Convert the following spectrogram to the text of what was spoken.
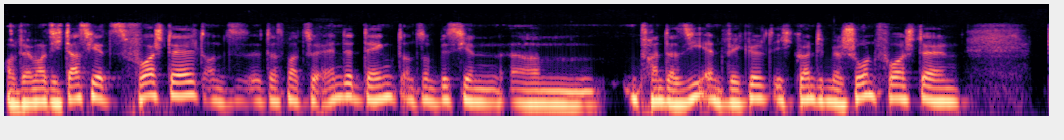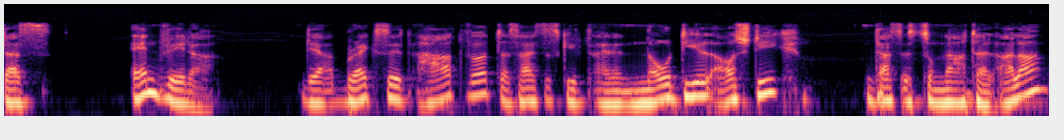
Und wenn man sich das jetzt vorstellt und das mal zu Ende denkt und so ein bisschen ähm, Fantasie entwickelt, ich könnte mir schon vorstellen, dass entweder der Brexit hart wird, das heißt, es gibt einen No-Deal-Ausstieg, das ist zum Nachteil aller.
